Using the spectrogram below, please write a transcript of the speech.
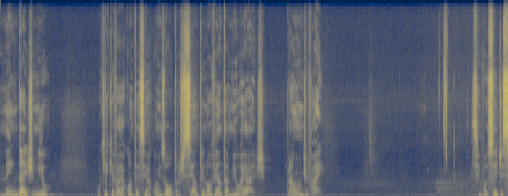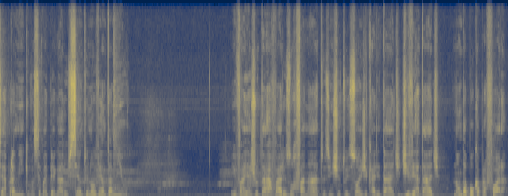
nem 10 mil. O que, que vai acontecer com os outros 190 mil reais? Para onde vai? Se você disser para mim que você vai pegar os 190 mil e vai ajudar vários orfanatos, instituições de caridade de verdade, não da boca para fora,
